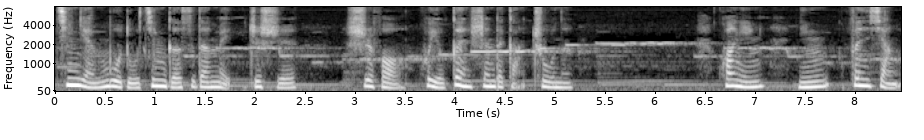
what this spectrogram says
亲眼目睹金阁寺的美之时，是否会有更深的感触呢？欢迎您分享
